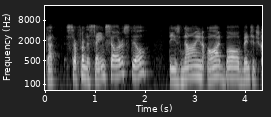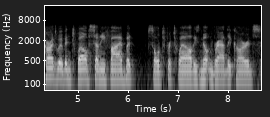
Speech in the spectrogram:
Got so from the same seller still. These nine oddball vintage cards would have been twelve seventy five, but sold for twelve. These Milton Bradley cards.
